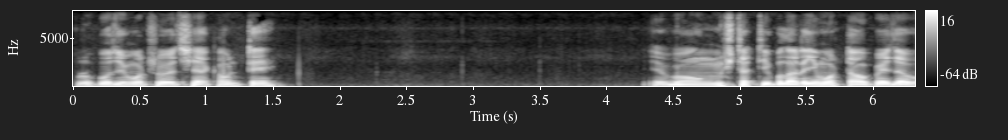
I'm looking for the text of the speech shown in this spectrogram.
প্রোপোজ ইমোট রয়েছে অ্যাকাউন্টে এবং মিস্টার ট্রিপলার ইমোটটাও পেয়ে যাব।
